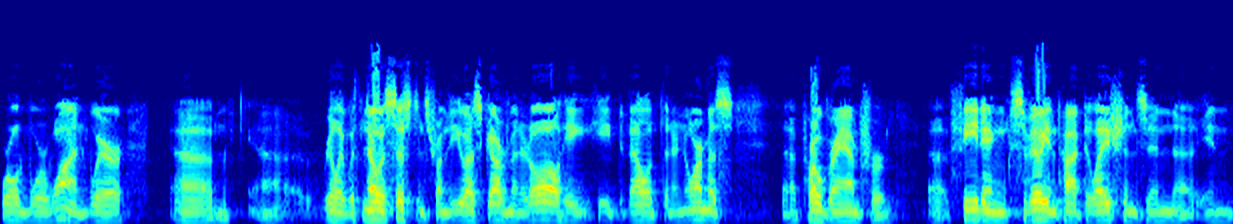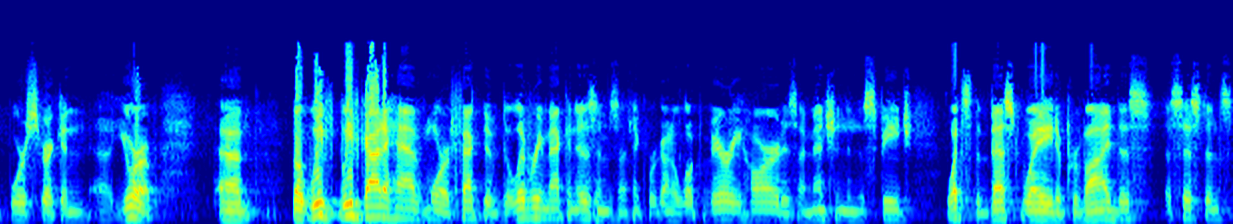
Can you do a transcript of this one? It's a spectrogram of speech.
World War I, where um, uh, really with no assistance from the U.S. government at all, he he developed an enormous uh, program for uh, feeding civilian populations in uh, in war-stricken uh, Europe. but we've we've got to have more effective delivery mechanisms. I think we're going to look very hard, as I mentioned in the speech, what's the best way to provide this assistance.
